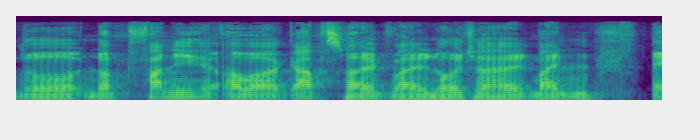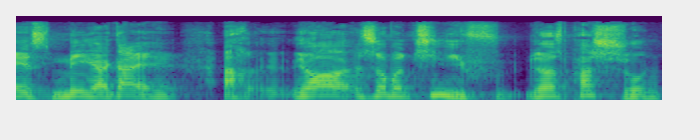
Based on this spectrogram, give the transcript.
Uh, not funny, aber gab's halt, weil Leute halt meinten, ey, ist mega geil. Ach, ja, ist aber tief. Das passt schon.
